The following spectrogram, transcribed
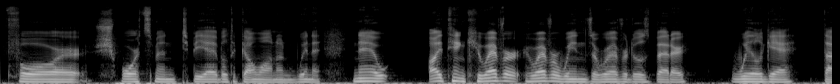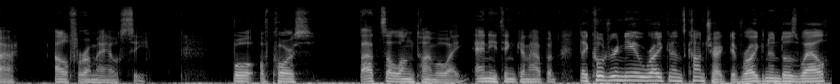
for Shwartzman to be able to go on and win it. Now, I think whoever whoever wins or whoever does better will get that Alfa Romeo C. But of course, that's a long time away. Anything can happen. They could renew Raikkonen's contract if Raikkonen does well.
